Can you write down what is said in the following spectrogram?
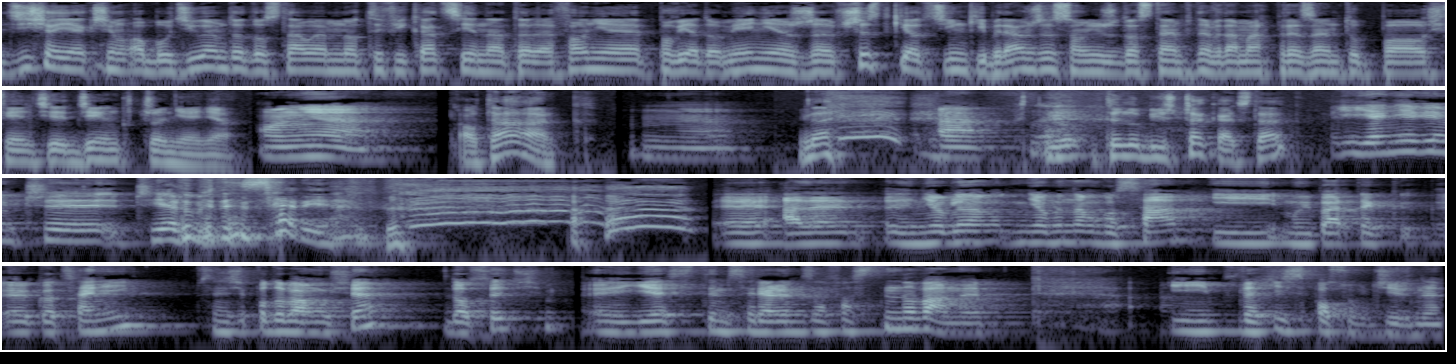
dzisiaj jak się obudziłem, to dostałem notyfikację na telefonie, powiadomienie, że wszystkie odcinki branży są już dostępne w ramach prezentu po święcie dziękczynienia. O nie. O tak. Nie. A. Ty lubisz czekać, tak? Ja nie wiem, czy, czy ja lubię ten serial. ale nie oglądam, nie oglądam go sam i mój Bartek go ceni. W sensie podoba mu się dosyć. Jest tym serialem zafascynowany. I w jakiś sposób dziwny.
